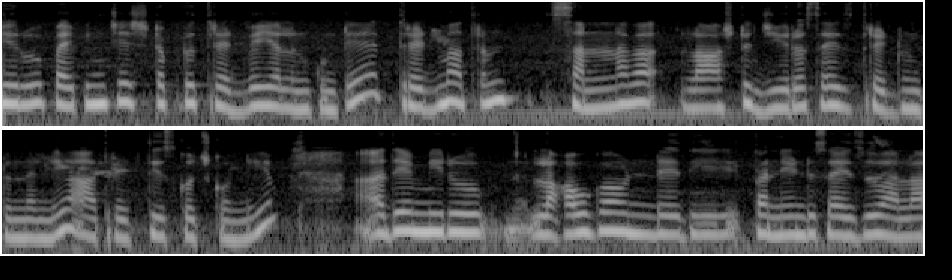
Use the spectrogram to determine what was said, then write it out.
మీరు పైపింగ్ చేసేటప్పుడు థ్రెడ్ వేయాలనుకుంటే థ్రెడ్ మాత్రం సన్నగా లాస్ట్ జీరో సైజ్ థ్రెడ్ ఉంటుందండి. ఆ థ్రెడ్ తీసుకొచ్చుకోండి. అదే మీరు లావుగా ఉండేది పన్నెండు సైజు అలా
